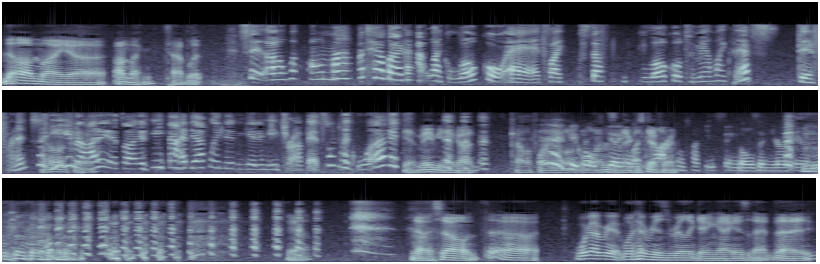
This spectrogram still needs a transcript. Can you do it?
No, on my uh, on my tablet. See, uh, on my tablet, I got like local ads, like stuff local to me. I'm like, that's different. Oh, you know. I didn't. So I, I definitely didn't get any Trump ads. So I'm like, what? Yeah, maybe I got California local April's ones and they're like just different. Kentucky singles in your ear. yeah. No, so uh, what I re- what I was really getting at is that the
